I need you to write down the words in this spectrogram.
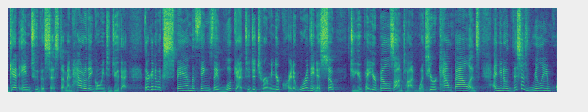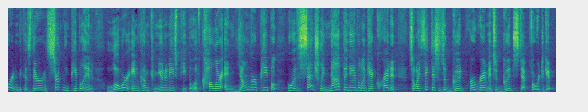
get into the system. And how are they going to do that? They're going to expand the things they look at to determine your credit worthiness. So do you pay your bills on time? What's your mm. account balance? And you know, this is really important because there are certainly people in lower income communities, people of color, and younger people who have essentially not been able to get credit. So I think this is a good program. It's a good step forward to get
